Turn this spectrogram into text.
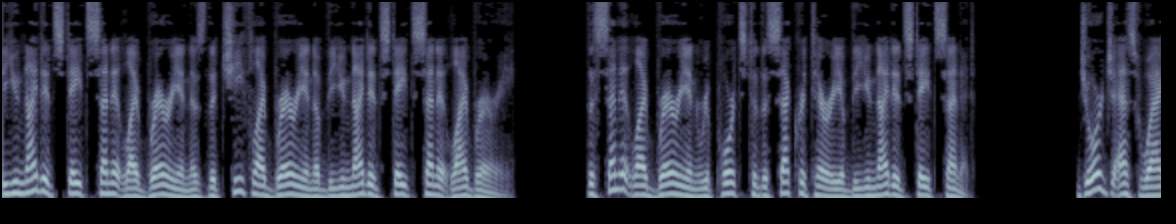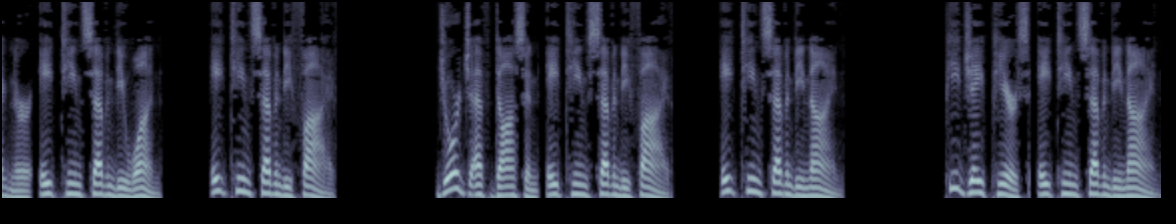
The United States Senate Librarian is the chief librarian of the United States Senate Library. The Senate Librarian reports to the Secretary of the United States Senate. George S. Wagner, 1871 1875 George F. Dawson, 1875 1879 P. J. Pierce, 1879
